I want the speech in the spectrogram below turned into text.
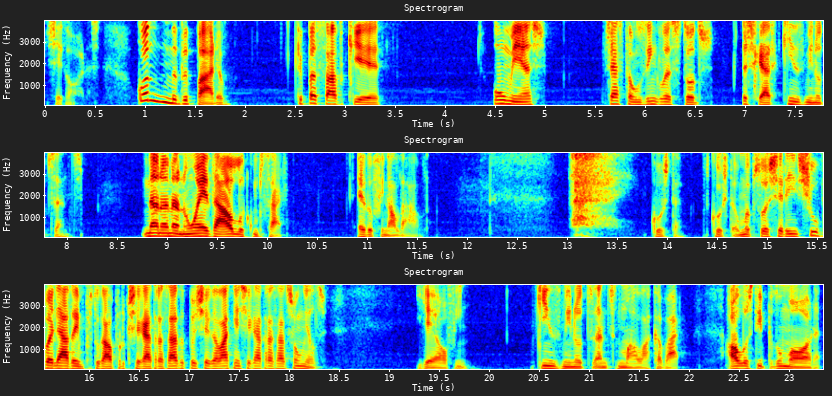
Chega a horas. Quando me deparo que passado que é um mês, já estão os ingleses todos a chegar 15 minutos antes. Não, não, não, não é da aula começar. É do final da aula. Ai, custa custa uma pessoa ser enxovalhada em Portugal porque chega atrasada, depois chega lá, quem chega atrasado são eles. E é ao fim. 15 minutos antes de uma aula acabar. Aulas tipo de uma hora.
